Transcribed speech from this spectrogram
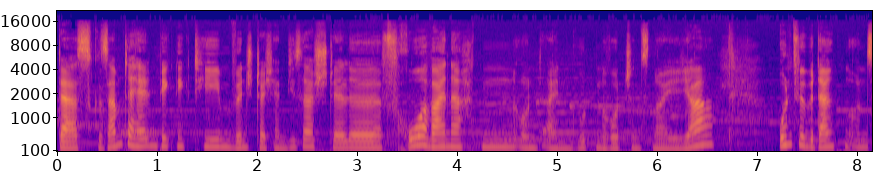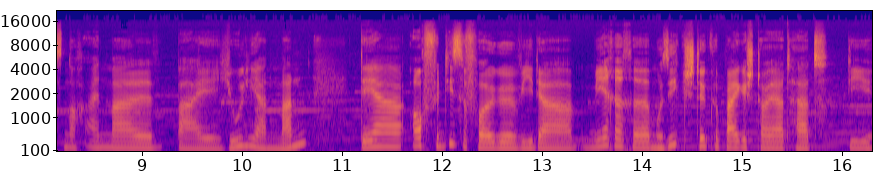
Das gesamte Heldenpicknick-Team wünscht euch an dieser Stelle frohe Weihnachten und einen guten Rutsch ins neue Jahr. Und wir bedanken uns noch einmal bei Julian Mann, der auch für diese Folge wieder mehrere Musikstücke beigesteuert hat, die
